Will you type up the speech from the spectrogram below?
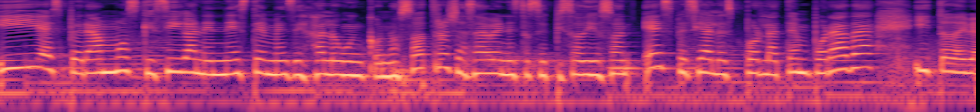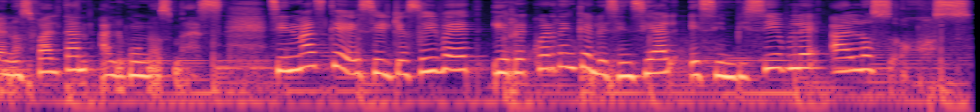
y esperamos que sigan en este mes de Halloween con nosotros. Ya saben, estos episodios son especiales por la temporada y todavía nos faltan algunos más. Sin más que decir, yo soy Beth y recuerden que lo esencial es invisible a los ojos.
